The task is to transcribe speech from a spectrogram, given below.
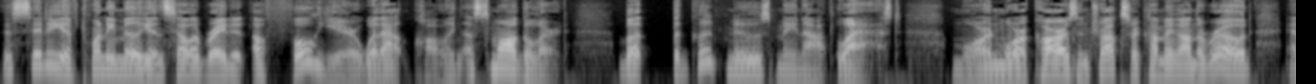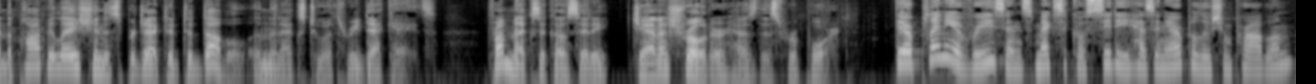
the city of 20 million celebrated a full year without calling a smog alert. But the good news may not last. More and more cars and trucks are coming on the road, and the population is projected to double in the next two or three decades. From Mexico City, Jana Schroeder has this report. There are plenty of reasons Mexico City has an air pollution problem.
